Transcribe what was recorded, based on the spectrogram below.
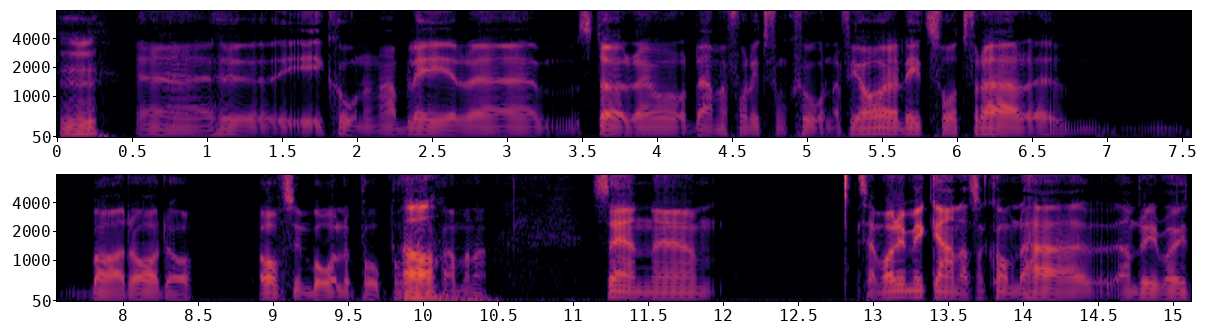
Mm. Eh, hur ikonerna blir eh, större och därmed får lite funktioner. För jag har lite svårt för det här. Eh, bara rader av, av symboler på, på Ja. skärmarna. Sen, eh, sen var det mycket annat som kom. Det här, Android var ju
